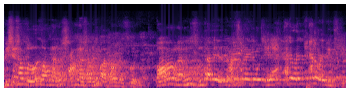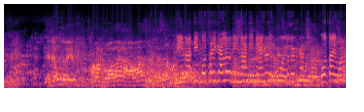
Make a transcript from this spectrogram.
বিশেষত যখন আমি সামনাসামনি পারফরমেন্স করি তখন আমি শ্রোতাদের গান শোনাইতে বসে একেবারে খেলোয়াড়ে দিচ্ছি যেমন ধরেন আমার গলার আওয়াজ রিনাদি কোথায় গেল রিনাদি ব্যাংকের বই কোথায় বলো?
